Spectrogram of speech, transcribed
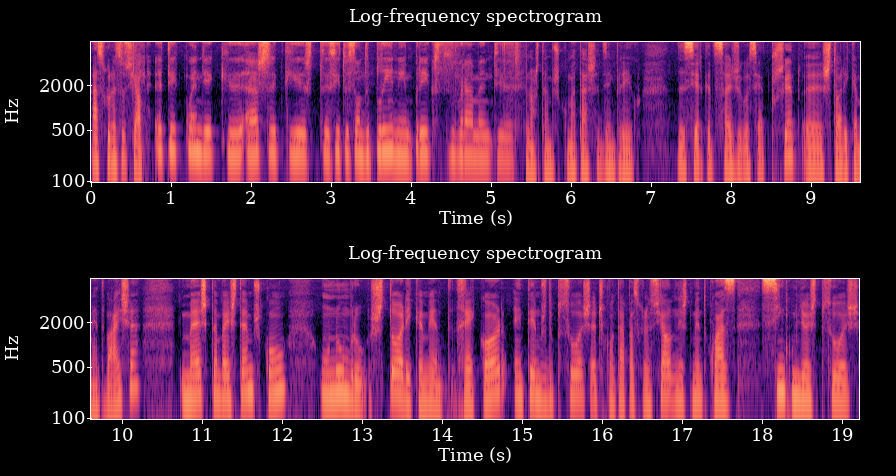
à Segurança Social. Até quando é que acha que esta situação de pleno emprego se deverá manter? Nós estamos com uma taxa de desemprego de cerca de 6,7%, uh, historicamente baixa, mas que também estamos com um número historicamente recorde em termos de pessoas a descontar para a Segurança Social, neste momento quase 5 milhões de pessoas.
